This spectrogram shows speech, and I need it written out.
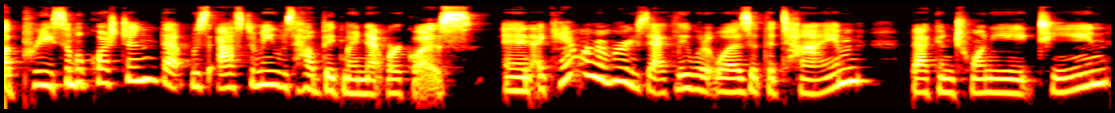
A pretty simple question that was asked of me was how big my network was. And I can't remember exactly what it was at the time back in 2018,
